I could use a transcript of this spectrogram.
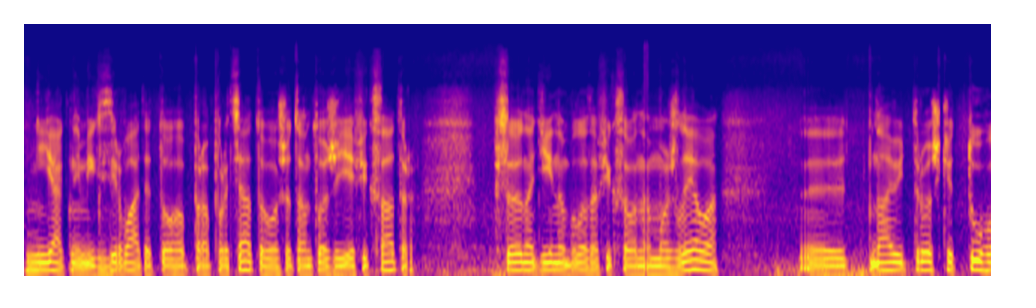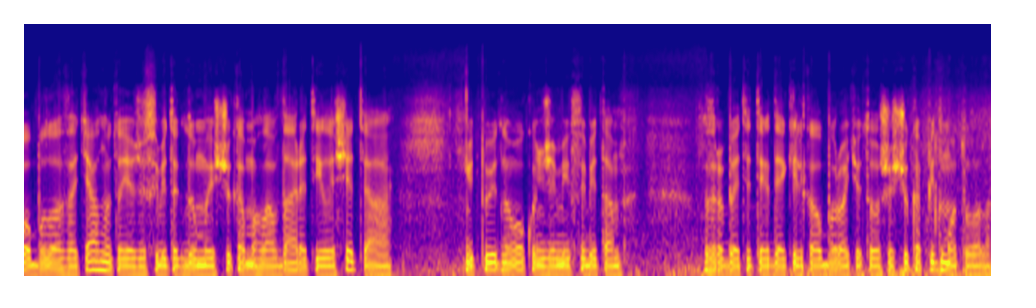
ніяк не міг зірвати того прапорця, того, що там теж є фіксатор. Все надійно було зафіксовано. Можливо, е, навіть трошки туго було затягнуто, я вже собі так думаю, щука могла вдарити і лишити, а відповідно окунь вже міг собі там зробити тих декілька оборотів, тому що щука підмотувала.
